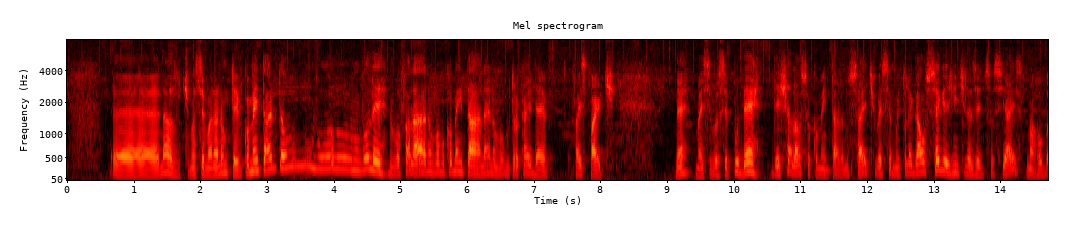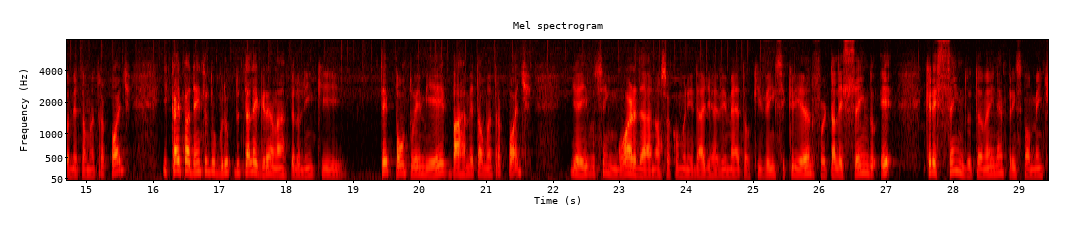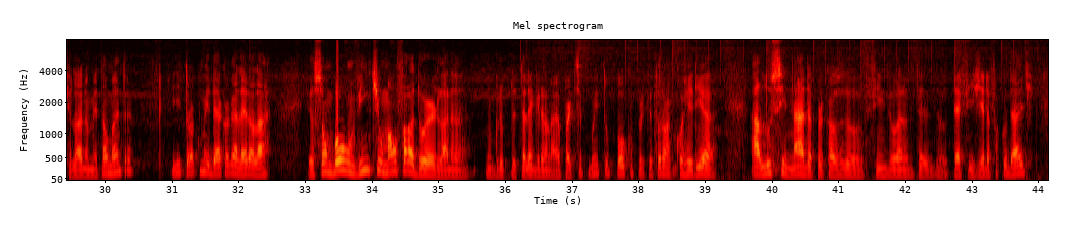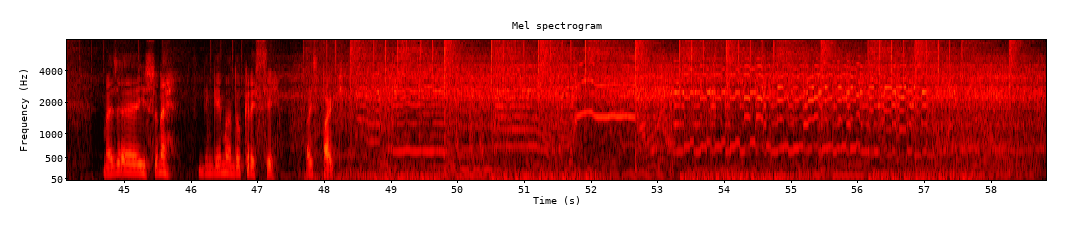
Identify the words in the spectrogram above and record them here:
É, na última semana não teve comentário, então não vou, não vou ler, não vou falar, não vamos comentar, né? Não vamos trocar ideia. Faz parte. Né? Mas se você puder, deixa lá o seu comentário no site, vai ser muito legal. Segue a gente nas redes sociais, no arroba metalmantrapod, e cai para dentro do grupo do Telegram lá, pelo link t.me barra metalmantrapod. E aí você engorda a nossa comunidade heavy metal que vem se criando, fortalecendo e crescendo também, né? Principalmente lá no Metal Mantra. E troca uma ideia com a galera lá. Eu sou um bom ouvinte e um mau falador lá no, no grupo do Telegram lá. Eu participo muito pouco porque eu tô numa correria alucinada por causa do fim do ano do TFG da faculdade. Mas é isso, né? Ninguém mandou crescer. Faz parte.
